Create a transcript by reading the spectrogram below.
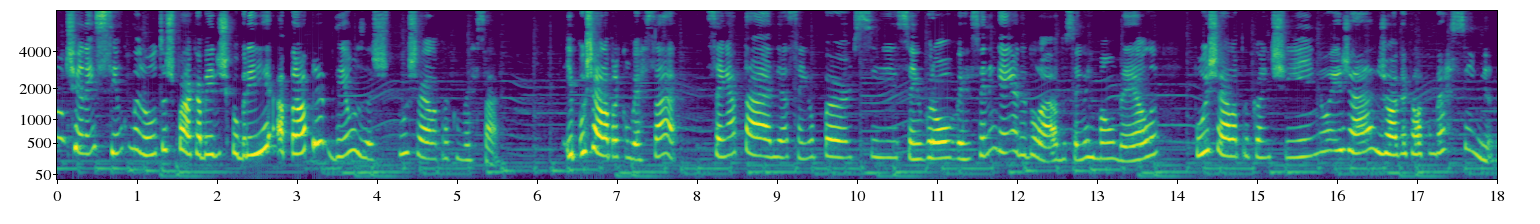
Não tinha nem cinco minutos para acabei de descobrir a própria deusa puxa ela pra conversar. E puxa ela pra conversar sem a Talia, sem o Percy, sem o Grover, sem ninguém ali do lado, sem o irmão dela puxa ela pro cantinho e já joga aquela conversinha.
